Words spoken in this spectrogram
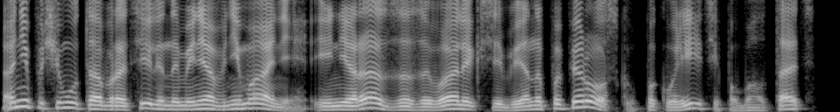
Они почему-то обратили на меня внимание и не раз зазывали к себе на папироску, покурить и поболтать.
